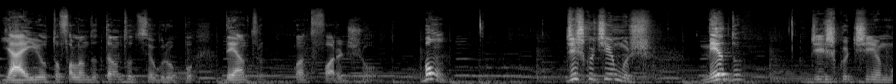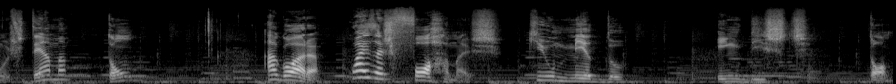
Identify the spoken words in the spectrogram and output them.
E aí eu tô falando tanto do seu grupo dentro quanto fora de jogo. Bom, discutimos medo, discutimos tema, tom. Agora, quais as formas que o medo em Beast toma?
